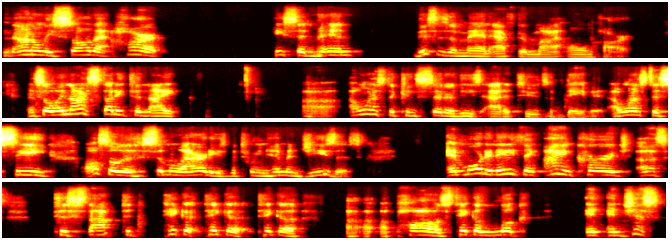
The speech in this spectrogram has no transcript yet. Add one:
not only saw that heart, he said, Man, this is a man after my own heart. And so in our study tonight, uh, I want us to consider these attitudes of David. I want us to see also the similarities between him and Jesus and more than anything, I encourage us to stop to take a take a take a a, a pause, take a look, and, and just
